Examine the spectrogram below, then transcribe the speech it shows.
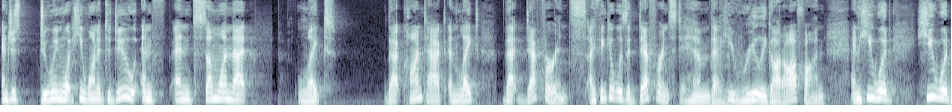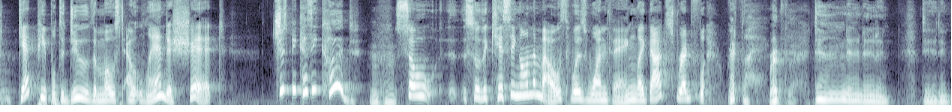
and just doing what he wanted to do and and someone that liked that contact and liked that deference. I think it was a deference to him that he mm-hmm. really got off on. And he would he would get people to do the most outlandish shit just because he could. Mm-hmm. So so the kissing on the mouth was one thing. Like that's red flag red flag. Red flag. Dun, dun, dun, dun, dun, dun,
